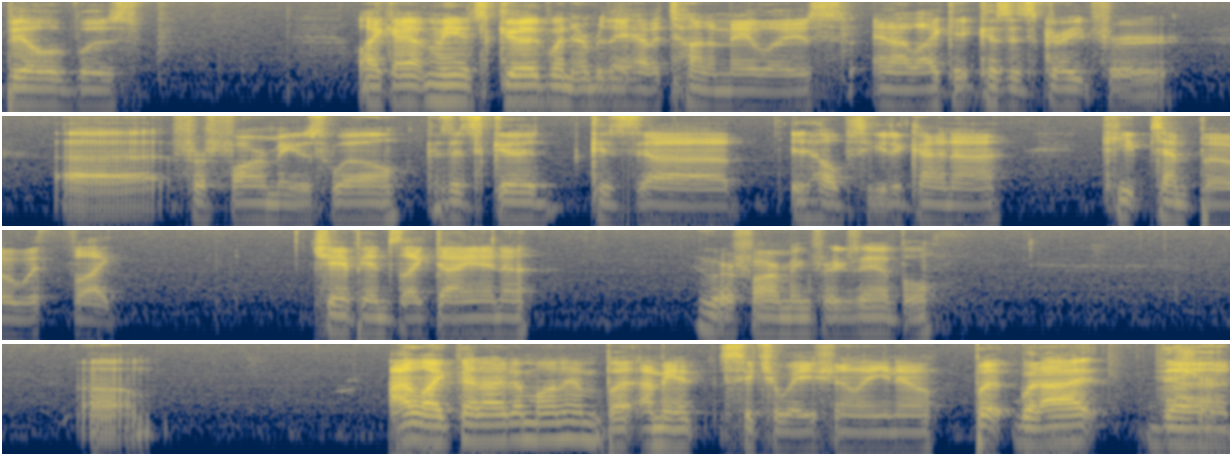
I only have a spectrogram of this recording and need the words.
build was like I mean it's good whenever they have a ton of melees, and I like it because it's great for uh, for farming as well because it's good because uh, it helps you to kind of keep tempo with like champions like Diana who are farming, for example. Um, I like that item on him, but I mean situationally, you know. But what I the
